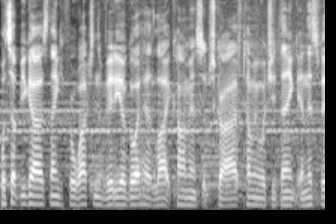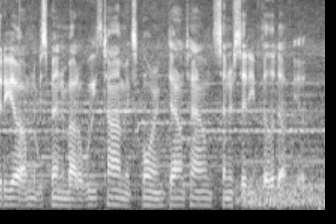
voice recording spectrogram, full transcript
What's up you guys? Thank you for watching the video. Go ahead, like, comment, subscribe. Tell me what you think. In this video, I'm going to be spending about a week's time exploring downtown Center City, Philadelphia.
